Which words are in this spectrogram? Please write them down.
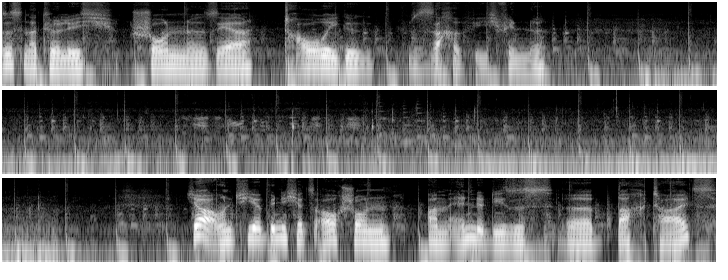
ist natürlich schon eine sehr traurige Sache, wie ich finde. Ja, und hier bin ich jetzt auch schon am Ende dieses äh, Bachtals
